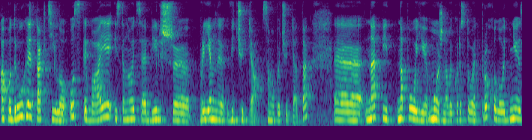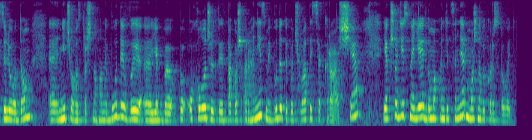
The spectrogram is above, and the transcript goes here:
А по-друге, так тіло остиває і становиться більш е, приємне відчуття, самопочуття. Так? Е, напої можна використовувати прохолодні з льодом, е, нічого страшного не буде. Ви якби охолоджуєте також організм і будете почуватися краще. Якщо дійсно є вдома кондиціонер, можна використовувати.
